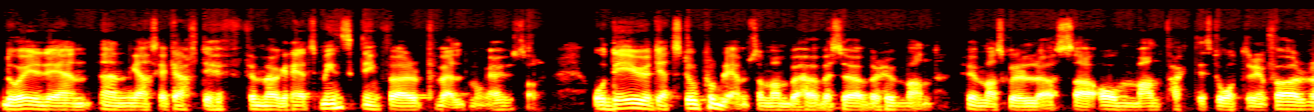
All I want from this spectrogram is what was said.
då är det en, en ganska kraftig förmögenhetsminskning för, för väldigt många hushåll. Och det är ju ett jättestort problem som man behöver se över hur man, hur man skulle lösa om man faktiskt återinför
